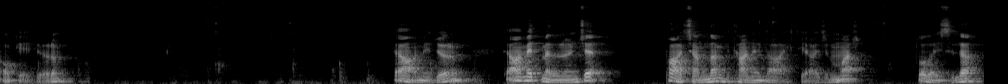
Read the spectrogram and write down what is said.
OK diyorum. Devam ediyorum. Devam etmeden önce parçamdan bir tane daha ihtiyacım var. Dolayısıyla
